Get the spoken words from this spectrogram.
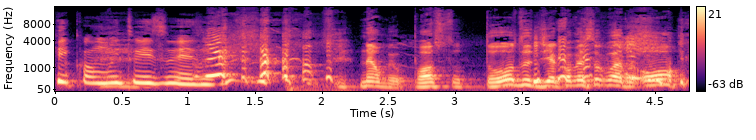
Ficou muito isso mesmo. Não, eu posto todo dia. Começou quando? Ontem.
